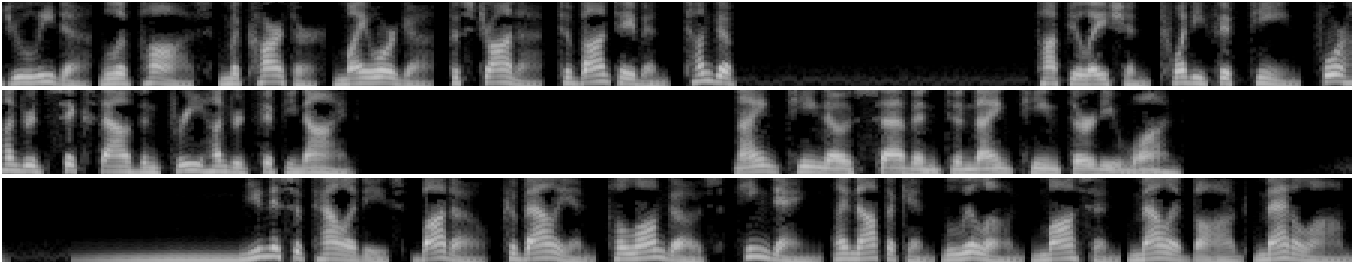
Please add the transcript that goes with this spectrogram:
Julita, La Paz, MacArthur, Mayorga, Pastrana, Tabontabon, Tunga Population 2015, 406,359 1907 to 1931 Municipalities, Bato, Cabalian, Hilongos, Hindang, Inopacan, Liloan, Maasin, Malitbog, Matalom,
